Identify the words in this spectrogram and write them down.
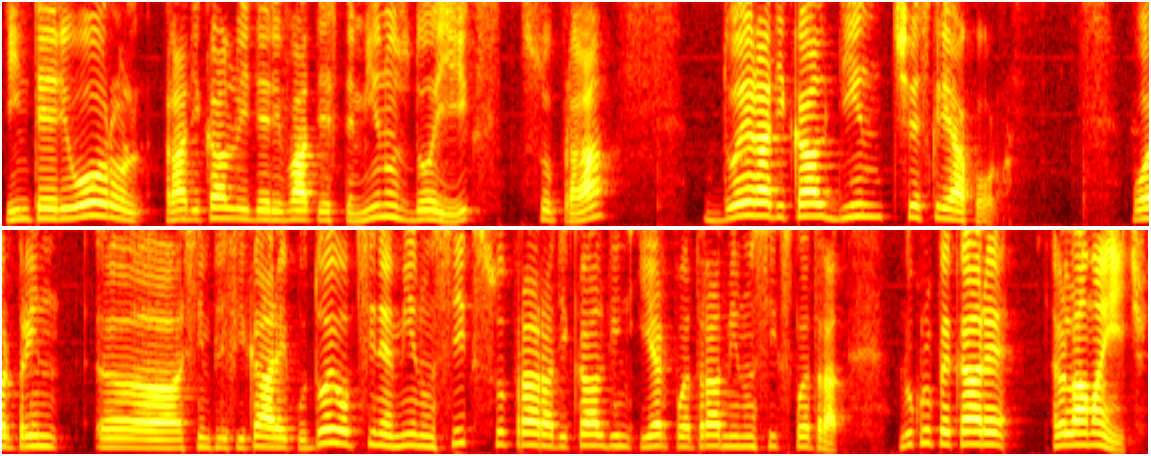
interiorul radicalului derivat este minus 2x supra 2 radical din ce scrie acolo. Ori prin uh, simplificare cu 2 obținem minus x supra radical din ier pătrat minus x pătrat. Lucru pe care îl am aici.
